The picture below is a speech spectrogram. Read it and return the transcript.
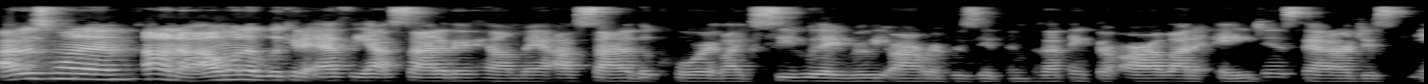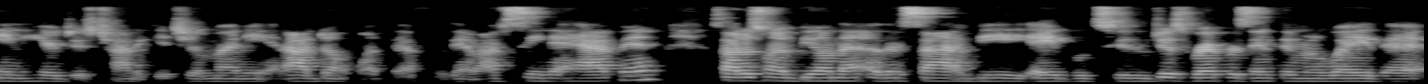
I just want to, I don't know, I want to look at an athlete outside of their helmet, outside of the court, like see who they really are and represent them. Because I think there are a lot of agents that are just in here just trying to get your money. And I don't want that for them. I've seen it happen. So I just want to be on that other side and be able to just represent them in a way that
